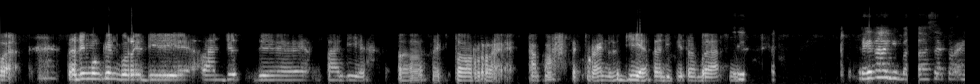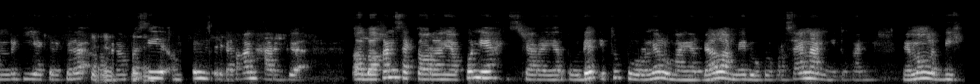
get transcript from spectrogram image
Mbak. Tadi mungkin boleh dilanjut di tadi ya, uh, sektor apa sektor energi ya tadi kita bahas. Iya. kita lagi bahas sektor energi ya, kira-kira kenapa sih mungkin bisa dikatakan harga uh, bahkan sektoralnya pun ya secara year to date itu turunnya lumayan dalam ya 20 persenan gitu kan. Memang lebih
